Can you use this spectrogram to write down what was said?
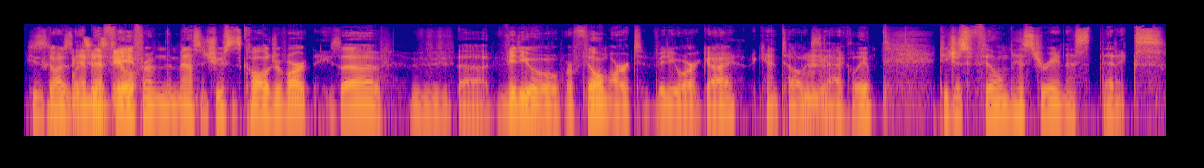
He's got his What's MFA deal? from the Massachusetts College of Art. He's a v- uh, video or film art video art guy. I can't tell Hmm. exactly. Teaches film history and aesthetics.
